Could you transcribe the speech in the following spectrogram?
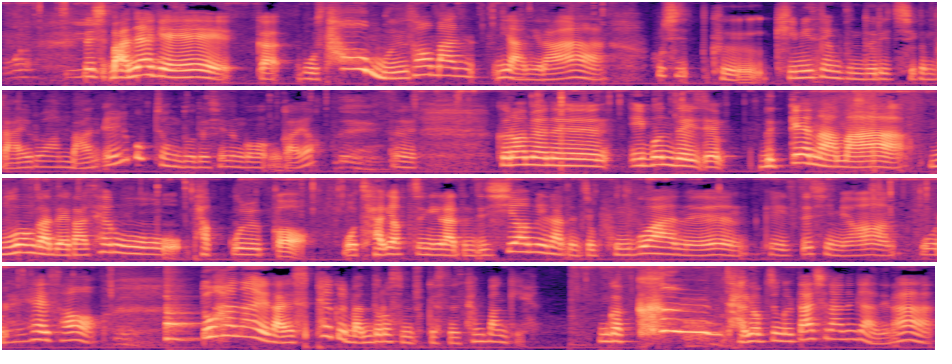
정말 이, 근데 시- 만약에 그러니까 뭐 사업 문서만이 아니라 혹시 그 김희생 분들이 지금 나이로 한 만 일곱 정도 되시는 건가요? 네. 그러면은 이분들 이제 늦게나마 무언가 내가 새로 바꿀 거, 뭐 자격증이라든지 시험이라든지 공부하는 게 있으시면 올해 해서 또 하나의 나의 스펙을 만들었으면 좋겠어요, 상반기에. 뭔가 큰 자격증을 따시라는 게 아니라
